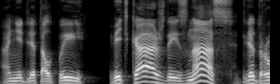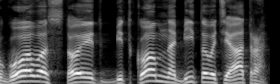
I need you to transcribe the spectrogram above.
а не для толпы». Ведь каждый из нас для другого стоит битком набитого театра.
